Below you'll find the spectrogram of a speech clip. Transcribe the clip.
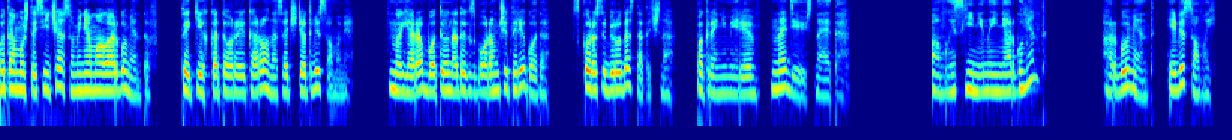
потому что сейчас у меня мало аргументов, таких, которые корона сочтет весомыми. Но я работаю над их сбором четыре года. Скоро соберу достаточно. По крайней мере, надеюсь на это. А мы с Яниной не аргумент? Аргумент. И весомый.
